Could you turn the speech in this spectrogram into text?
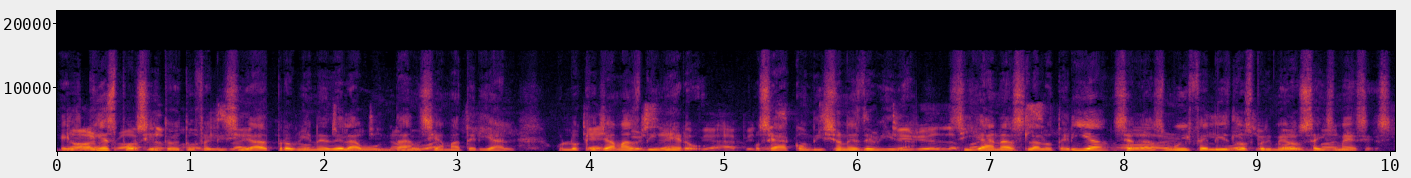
El 10% de tu felicidad proviene de la abundancia material, o lo que llamas dinero, o sea, condiciones de vida. Si ganas la lotería, serás muy feliz los primeros seis meses,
